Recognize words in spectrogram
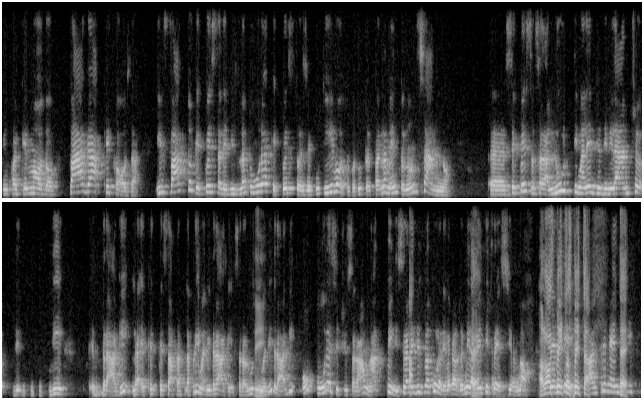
in qualche modo paga che cosa? Il fatto che questa legislatura, che questo esecutivo e soprattutto il Parlamento non sanno eh, se questa sarà l'ultima legge di bilancio di, di Draghi, la, che, che, è stata la prima di Draghi sarà l'ultima sì. di Draghi, oppure se ci sarà una... Quindi se la ah. legislatura arriverà al 2023 eh. sì o no. Allora aspetta, aspetta. Altrimenti... Eh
